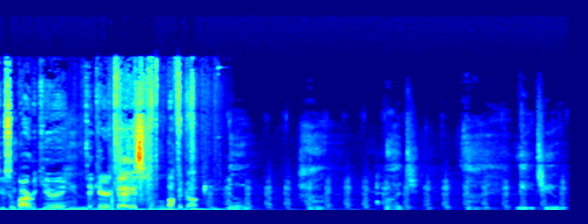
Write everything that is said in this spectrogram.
do some barbecuing. Take care of your case. Bucket drop. Need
